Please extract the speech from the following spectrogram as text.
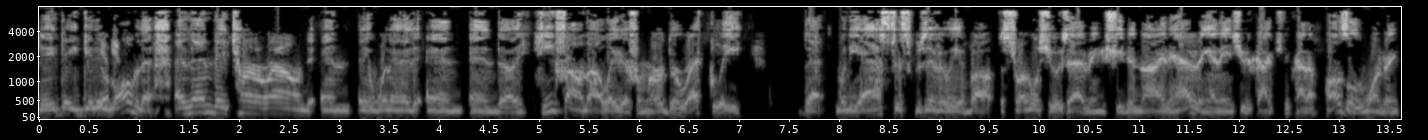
They they get Yep. involved in that, and then they turn around and they went ahead and and uh, he found out later from her directly that when he asked her specifically about the struggle she was having, she denied having any. And she was actually kind of puzzled, wondering,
